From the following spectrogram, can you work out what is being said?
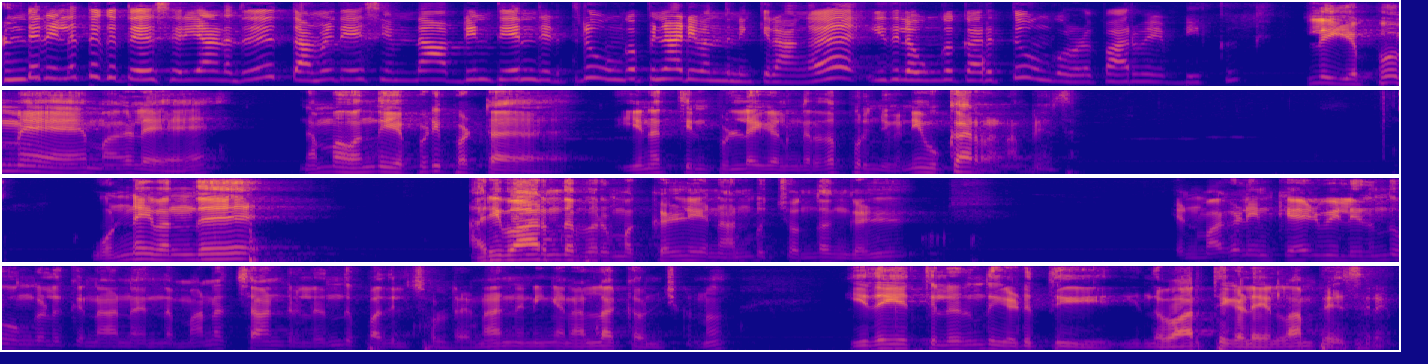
இந்த நிலத்துக்கு தே சரியானது தமிழ் தேசியம் தான் அப்படின்னு தேர்ந்தெடுத்துட்டு உங்கள் பின்னாடி வந்து நிற்கிறாங்க இதில் உங்கள் கருத்து உங்களோட பார்வை எப்படி இருக்கு? இல்லை எப்போவுமே மகளே நம்ம வந்து எப்படிப்பட்ட இனத்தின் பிள்ளைகள்ங்கிறத புரிஞ்சுக்க நீ உட்கார்ற நான் பேசுகிறேன் உன்னை வந்து அறிவார்ந்த பெருமக்கள் என் அன்பு சொந்தங்கள் என் மகளின் கேள்வியிலிருந்து உங்களுக்கு நான் இந்த மனச்சான்றிலிருந்து பதில் சொல்கிறேன் நான் நீங்கள் நல்லா கவனிச்சுக்கணும். இதயத்திலிருந்து எடுத்து இந்த வார்த்தைகளை எல்லாம் பேசுகிறேன்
